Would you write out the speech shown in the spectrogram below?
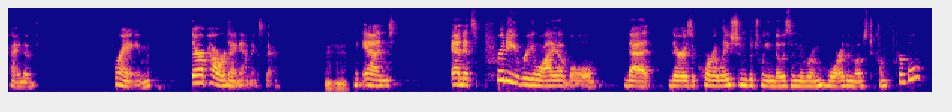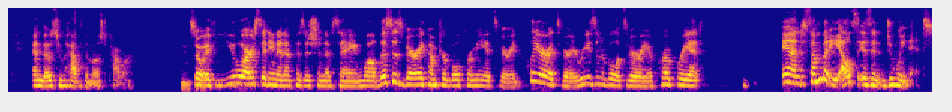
kind of frame there are power dynamics there mm-hmm. and and it's pretty reliable that there is a correlation between those in the room who are the most comfortable and those who have the most power mm-hmm. so if you are sitting in a position of saying well this is very comfortable for me it's very clear it's very reasonable it's very appropriate and somebody else isn't doing it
